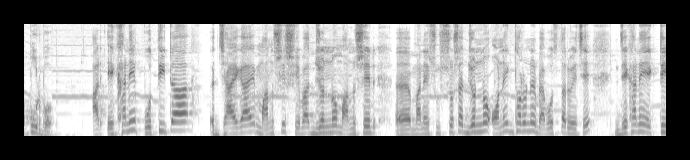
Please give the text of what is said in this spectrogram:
অপূর্ব। আর এখানে প্রতিটা জায়গায় মানুষের সেবার জন্য, মানুষের মানে শুশ্রূষার জন্য অনেক ধরনের ব্যবস্থা রয়েছে। যেখানে একটি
